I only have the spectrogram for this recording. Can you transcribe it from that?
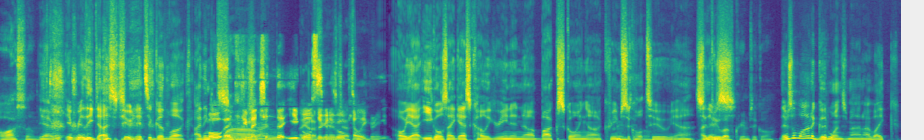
awesome. Yeah, it it really does, dude. It's a good look. I think Oh, it's. and did you mention the Eagles? They're gonna go Jets Kelly one. Green. oh yeah, Eagles. I guess Kelly Green and uh, Bucks going uh, creamsicle, Creamsicle. too. Yeah, so I do love creamsicle. There's a lot of good ones, man. I like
